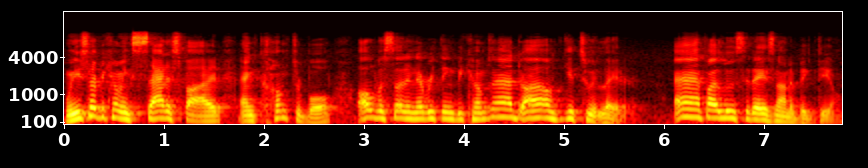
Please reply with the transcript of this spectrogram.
When you start becoming satisfied and comfortable, all of a sudden everything becomes, ah, I'll get to it later. Eh, if I lose today, it's not a big deal.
